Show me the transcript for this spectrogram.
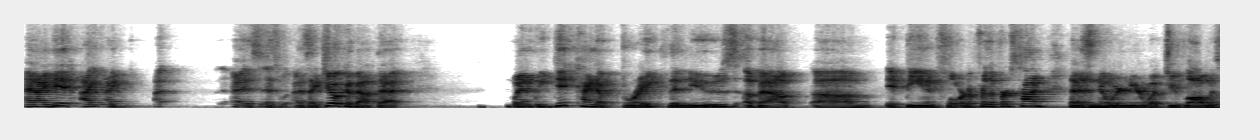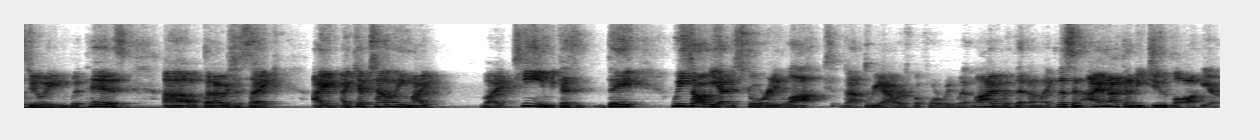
and I did, I, I, I as, as as I joke about that, when we did kind of break the news about um, it being in Florida for the first time, that is nowhere near what Jude Law was doing with his. Uh, but I was just like, I, I kept telling my my team because they we thought we had the story locked about three hours before we went live with it. I'm like, listen, I'm not going to be Jude Law here.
